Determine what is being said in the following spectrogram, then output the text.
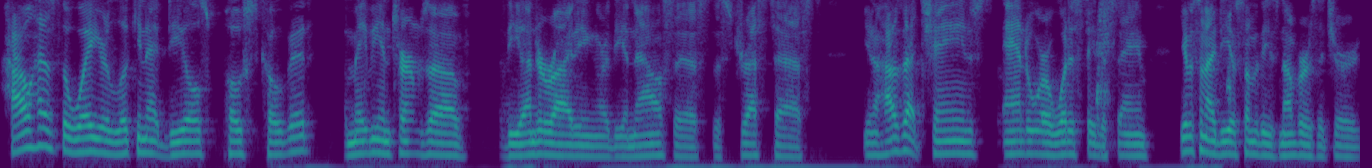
How has the way you're looking at deals post-COVID, maybe in terms of the underwriting or the analysis, the stress test, you know, how's that changed, and or what has stayed the same? Give us an idea of some of these numbers that you're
